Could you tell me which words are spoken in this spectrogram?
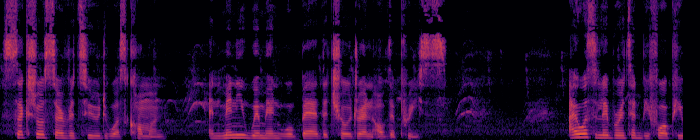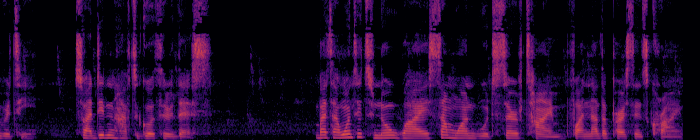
Sexual servitude was common, and many women will bear the children of the priests. I was liberated before puberty, so I didn't have to go through this. But I wanted to know why someone would serve time for another person's crime.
